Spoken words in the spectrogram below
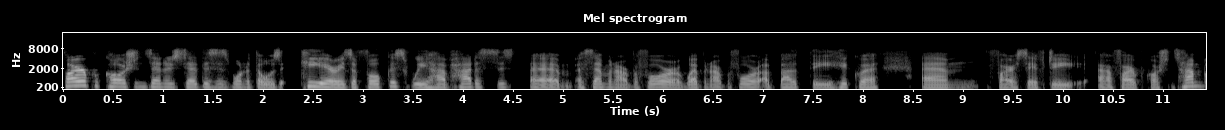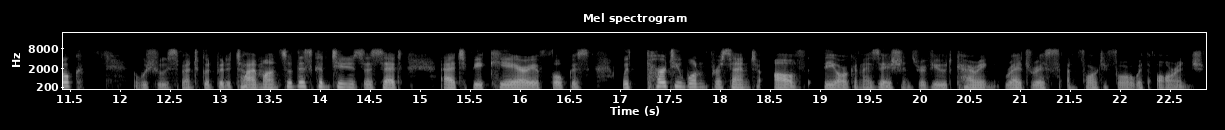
Fire precautions, then, as said, this is one of those key areas of focus. We have had a, um, a seminar before, a webinar before about the HIQA um, Fire Safety uh, Fire Precautions Handbook, which we spent a good bit of time on. So this continues, as I said, uh, to be a key area of focus, with 31% of the organizations reviewed carrying red risks and 44 with orange.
